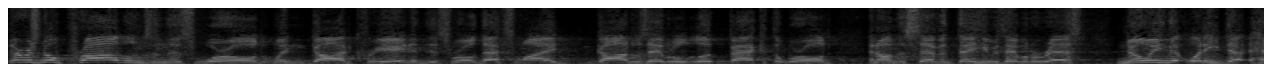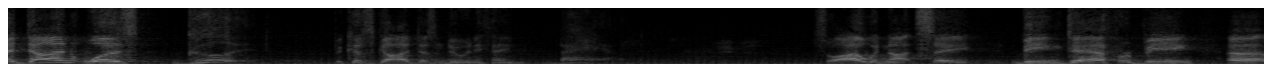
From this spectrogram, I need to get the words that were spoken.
There was no problems in this world when God created this world. That's why God was able to look back at the world, and on the seventh day he was able to rest, knowing that what he do- had done was good, because God doesn't do anything bad. So I would not say being deaf or being uh,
